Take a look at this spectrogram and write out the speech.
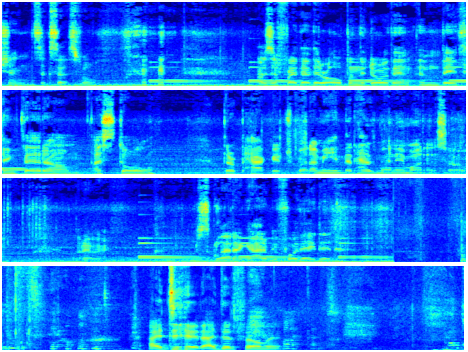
Mission successful. I was afraid that they'll open the door then and they think that um, I stole their package, but I mean, it has my name on it, so whatever. I'm just glad I got it before they did. I did, I did film it. Oh my gosh.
